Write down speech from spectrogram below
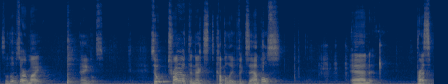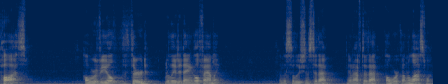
So those are my angles. So try out the next couple of examples. And press pause. I'll reveal the third related angle family and the solutions to that. And after that, I'll work on the last one.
